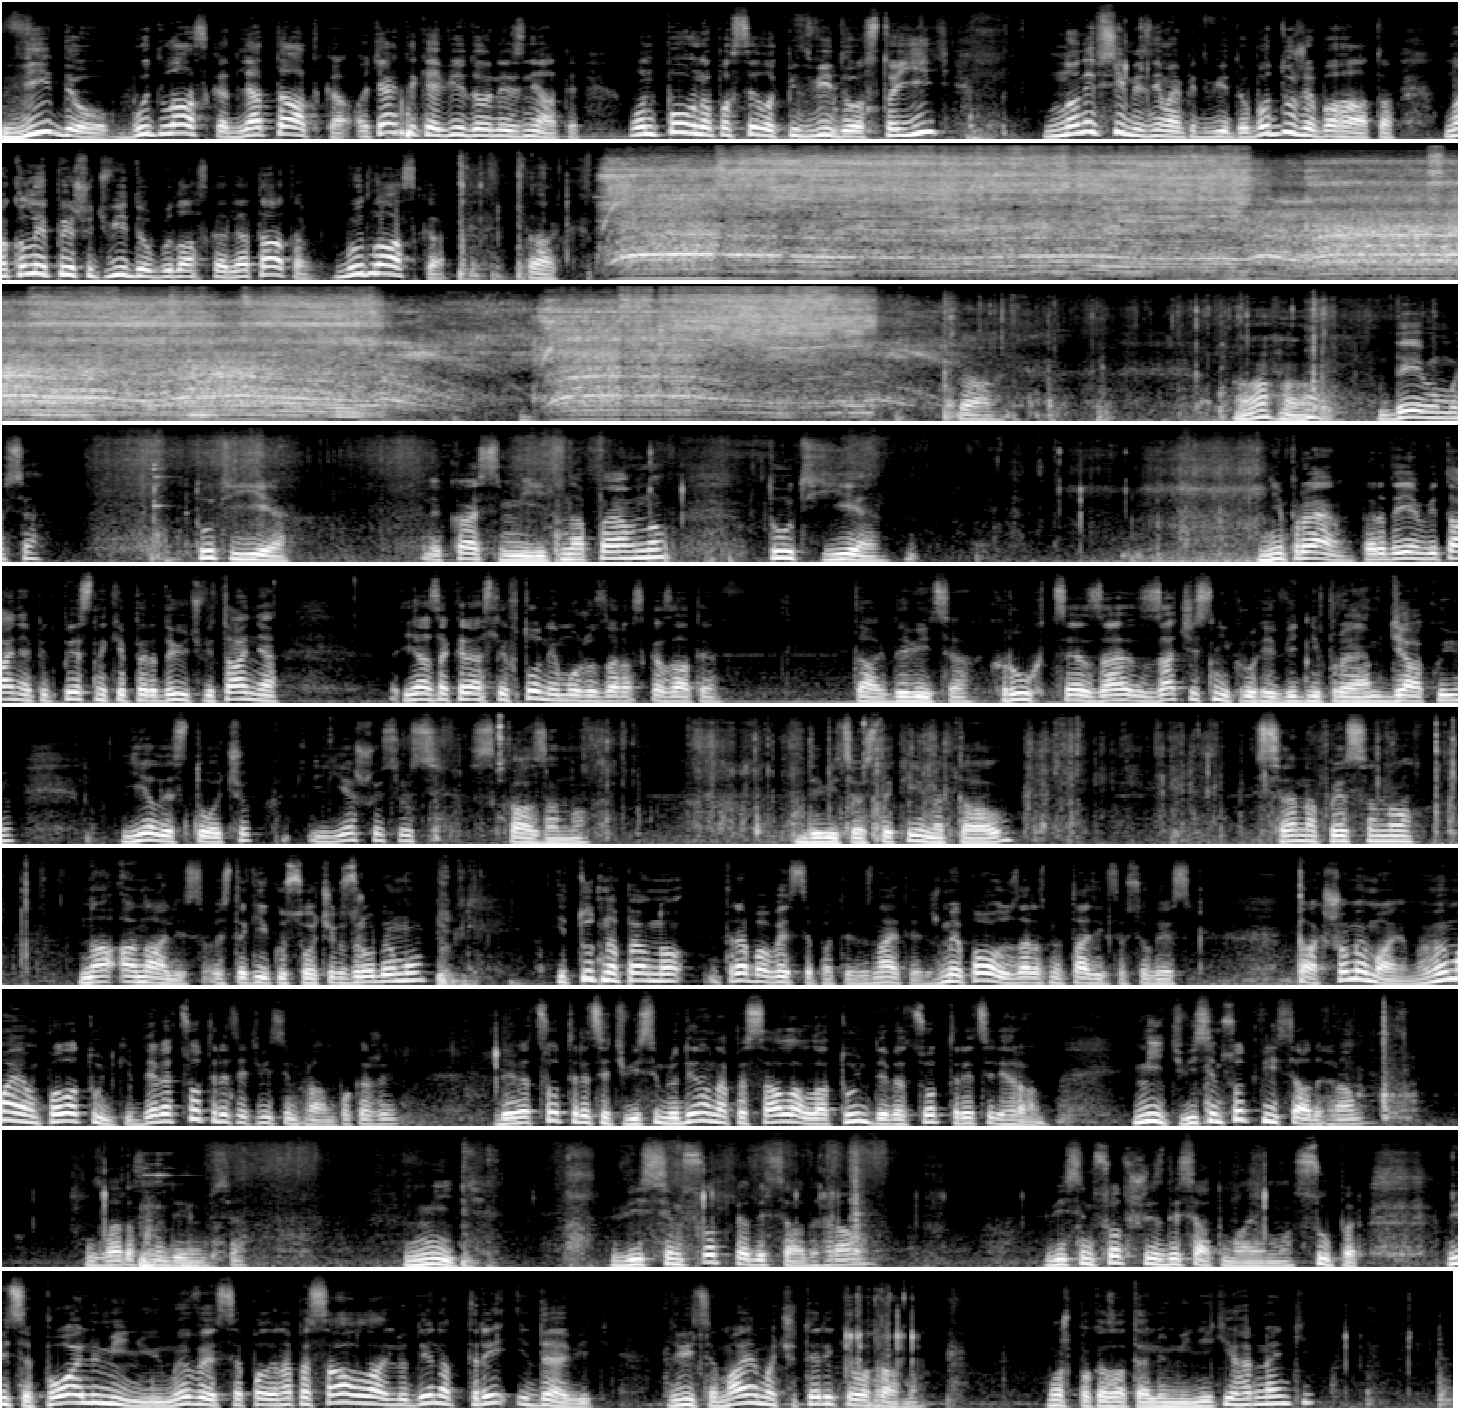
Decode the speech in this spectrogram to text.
Відео, будь ласка, для татка. От як таке відео не зняти? Вон повно посилок під відео стоїть. Ну не всі ми знімаємо під відео, бо дуже багато. Но коли пишуть відео, будь ласка, для тата, будь ласка. Так. Так. Ага. Дивимося. Тут є якась мідь, напевно. Тут є Дніпрем. Передаємо вітання, підписники передають вітання. Я закреслив, хто не можу зараз сказати. Так, дивіться, круг це за, зачисні круги від Дніпрем. Дякую. Є листочок і є щось ось сказано. Дивіться, ось такий метал. Це написано на аналіз. Ось такий кусочок зробимо. І тут, напевно, треба висипати. Знаєте, жми паузу, зараз ми в тазик це все висипемо. Так, що ми маємо? Ми маємо по латуньки 938 грам, покажи. 938. Людина написала латунь 930 грам. Мідь 850 грам. Зараз ми дивимося. Мідь 850 грам. 860 маємо. Супер. Дивіться, по алюмінію ми висипали. Написала людина 3,9. Дивіться, маємо 4 кілограма. Можеш показати алюміній, який гарненький.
